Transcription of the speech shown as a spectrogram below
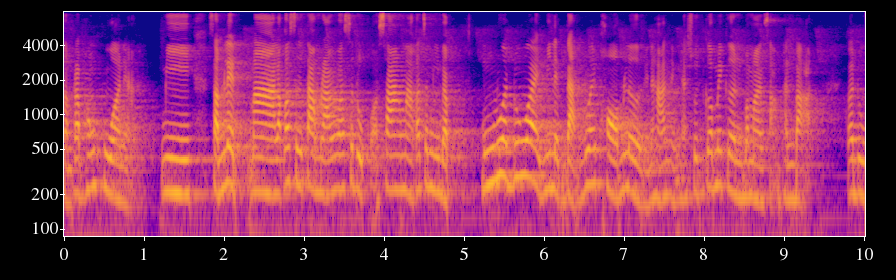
สำหรับห้องครัวเนี่ยมีสำเร็จมาแล้วก็ซื้อตามร้านวัสดุก่อสร้างมาก็จะมีแบบมุ้งลวดด้วยมีเหล็กดัดด้วยพร้อมเลยนะคะอย่างเงี้ยชุดก็ไม่เกินประมาณ 3,000 บาท ก็ดู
